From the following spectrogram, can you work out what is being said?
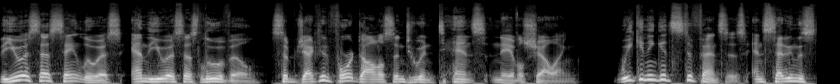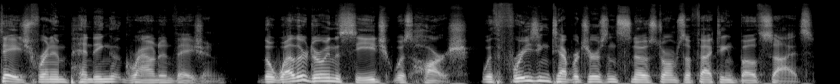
The USS St. Louis and the USS Louisville subjected Fort Donelson to intense naval shelling, weakening its defenses and setting the stage for an impending ground invasion. The weather during the siege was harsh, with freezing temperatures and snowstorms affecting both sides.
